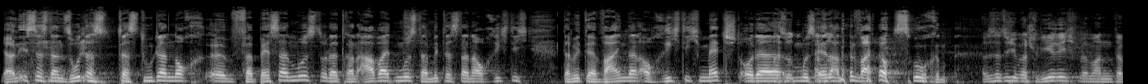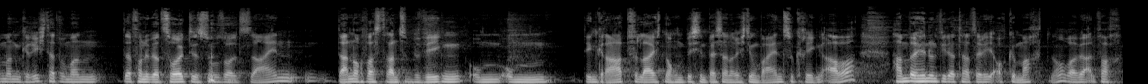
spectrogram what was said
Ja, und ist das dann so, dass, dass du dann noch äh, verbessern musst oder dran arbeiten musst, damit das dann auch richtig, damit der Wein dann auch richtig matcht oder Also- muss er also- einen anderen Wein aussuchen? Also es ist natürlich immer schwierig, wenn man, wenn man ein Gericht hat, wo man davon überzeugt ist, so soll es sein, dann noch was dran zu bewegen, um, um den Grad vielleicht noch ein bisschen besser in Richtung Wein zu kriegen. Aber haben wir hin und wieder tatsächlich auch gemacht, ne? weil wir einfach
